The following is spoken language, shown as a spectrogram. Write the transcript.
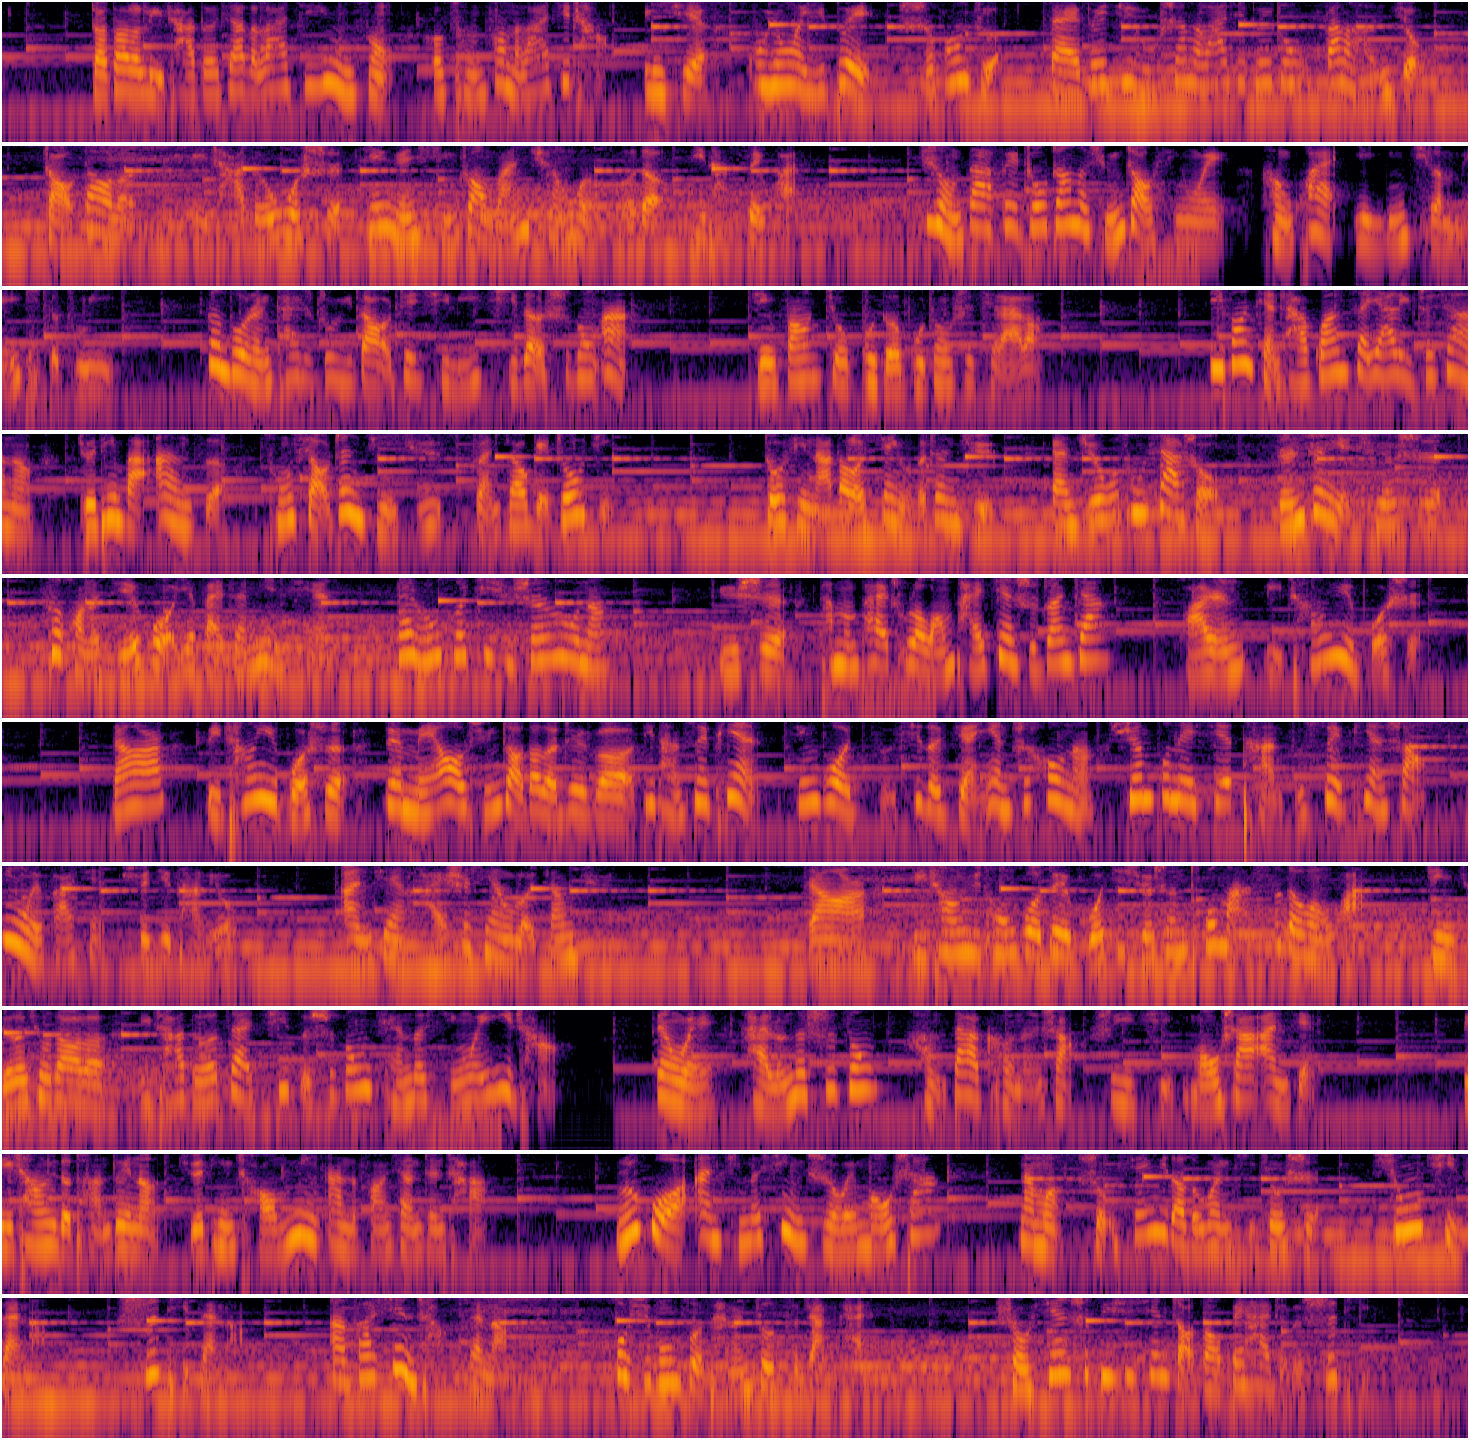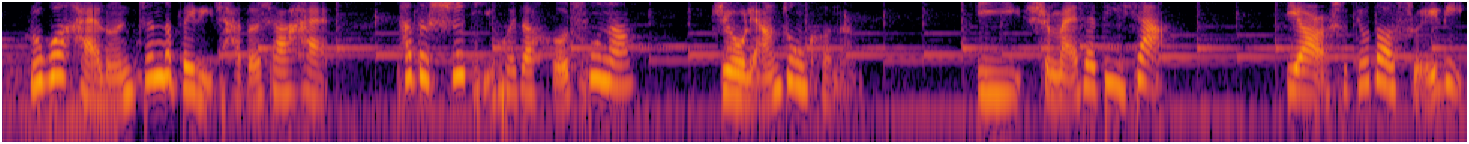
找到了理查德家的垃圾运送和存放的垃圾场，并且雇佣了一队拾荒者，在堆积如山的垃圾堆中翻了很久，找到了与理查德卧室边缘形状完全吻合的地毯碎块。这种大费周章的寻找行为很快也引起了媒体的注意，更多人开始注意到这起离奇的失踪案，警方就不得不重视起来了。地方检察官在压力之下呢，决定把案子从小镇警局转交给州警。州警拿到了现有的证据，感觉无从下手，人证也缺失，测谎的结果也摆在面前，该如何继续深入呢？于是他们派出了王牌鉴识专家，华人李昌钰博士。然而，李昌钰博士对梅奥寻找到的这个地毯碎片，经过仔细的检验之后呢，宣布那些毯子碎片上并未发现血迹残留，案件还是陷入了僵局。然而，李昌钰通过对国际学生托马斯的问话，警觉地嗅到了理查德在妻子失踪前的行为异常，认为海伦的失踪很大可能上是一起谋杀案件。李昌钰的团队呢，决定朝命案的方向侦查。如果案情的性质为谋杀，那么首先遇到的问题就是凶器在哪，尸体在哪，案发现场在哪，后续工作才能就此展开。首先是必须先找到被害者的尸体。如果海伦真的被理查德杀害，他的尸体会在何处呢？只有两种可能：第一是埋在地下，第二是丢到水里。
